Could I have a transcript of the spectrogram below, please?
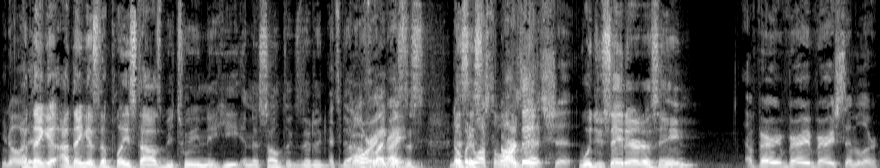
you know, I think it, I think it's the play styles between the Heat and the Celtics that are. It's that- boring, I feel like right? It's this, Nobody it's wants to aren't watch they- that shit. Would you say they're the same? Uh, very, very, very similar.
